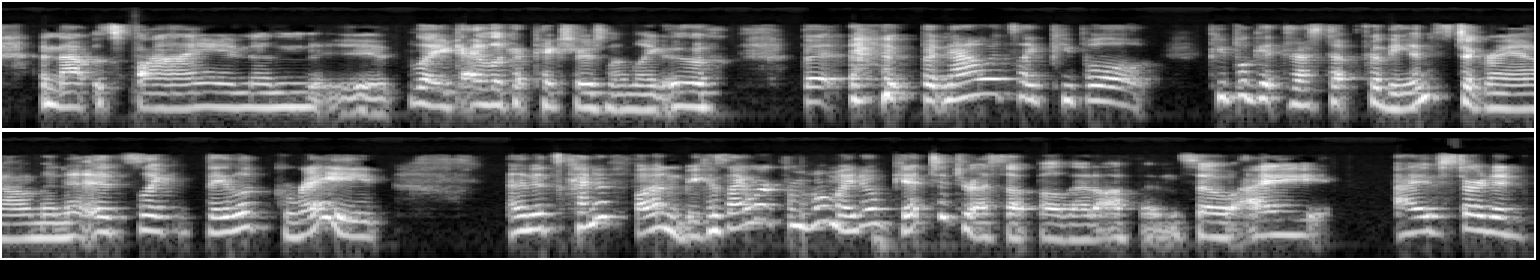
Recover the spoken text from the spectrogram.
and that was fine. And it, like I look at pictures and I'm like, ugh. But but now it's like people people get dressed up for the Instagram and it's like they look great. And it's kind of fun because I work from home. I don't get to dress up all that often. So I I've started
